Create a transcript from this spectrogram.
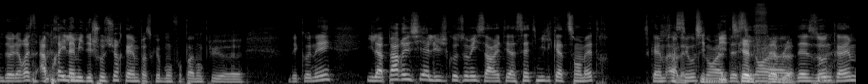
de l'Everest. Après, il a mis des chaussures quand même parce que bon, faut pas non plus euh, déconner. Il a pas réussi à aller jusqu'au sommet. Il s'est arrêté à 7400 mètres. C'est quand même Ah, assez haut. C'est dans la, Quel dans la death zone quand même.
